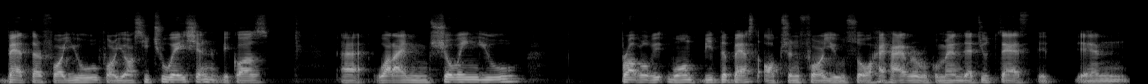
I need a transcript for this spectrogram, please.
better for you for your situation because uh, what I'm showing you probably won't be the best option for you. So I highly recommend that you test it and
